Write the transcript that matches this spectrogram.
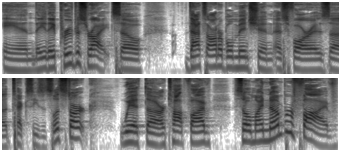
and they, they proved us right. So that's honorable mention as far as uh, Tech season. So let's start with uh, our top five. So my number five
